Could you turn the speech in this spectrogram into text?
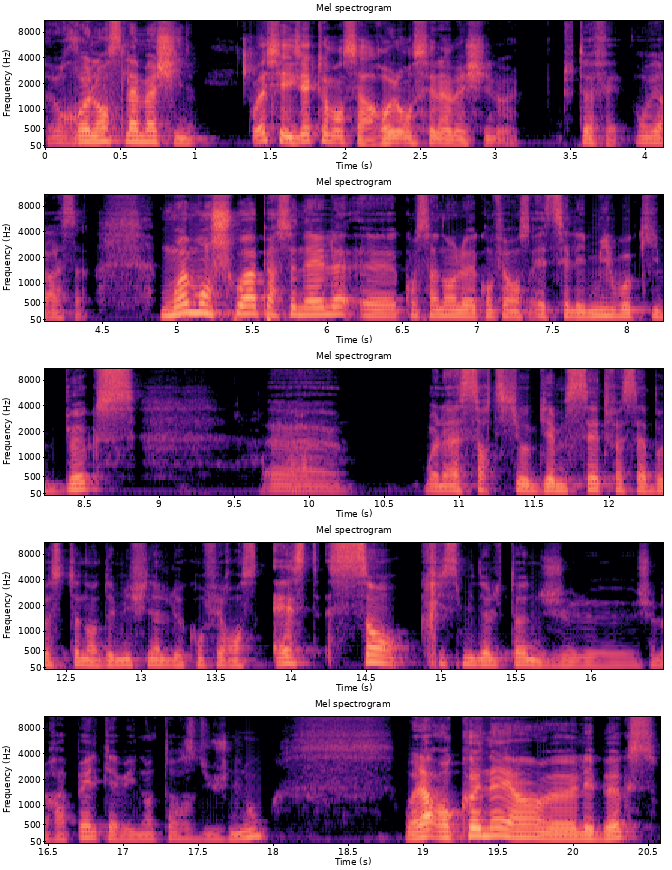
Relance la machine. Ouais, c'est exactement ça, relancer la machine. Ouais. Tout à fait, on verra ça. Moi, mon choix personnel concernant la conférence c'est les Milwaukee Bucks. Voilà, sorti au Game 7 face à Boston en demi-finale de conférence Est, sans Chris Middleton, je le, rappelle, qui avait une entorse du genou. Voilà, on connaît hein, euh, les Bucks,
